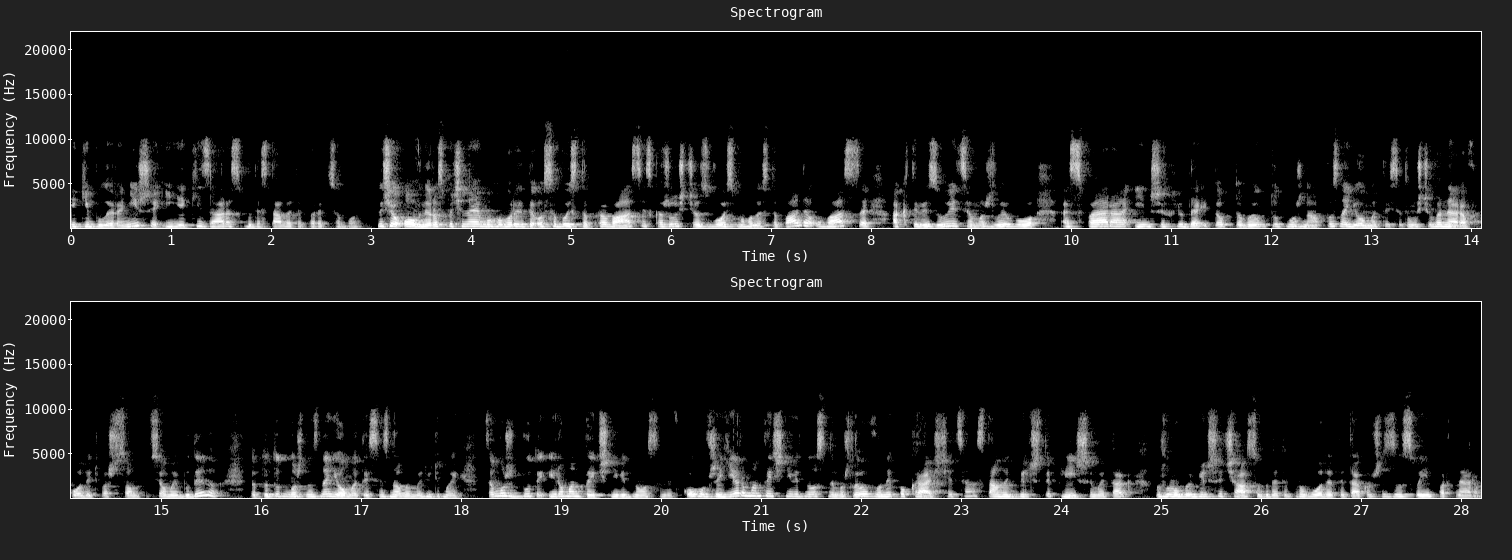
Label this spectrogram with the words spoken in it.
які були раніше, і які зараз буде ставити перед собою. Ну що, овни, розпочинаємо говорити особисто про вас і скажу, що з 8 листопада у вас активізується можливо сфера інших людей. Тобто, ви тут можна познайомитися, тому що Венера входить в ваш сьомий будинок. Тобто тут можна знайомитися з новими людьми. Це можуть бути і романтичні відносини. В кого вже є романтичні відносини, можливо, вони покращаться, стануть більш теплішими. Так, можливо, ви більше часу будете проводити також з своїм партнером.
